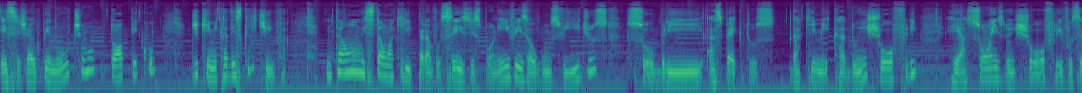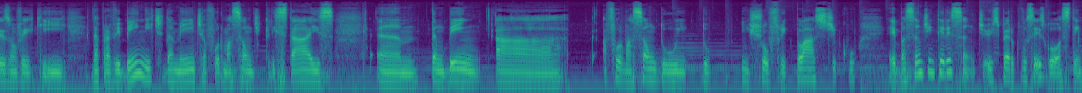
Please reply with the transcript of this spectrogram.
Esse já é o penúltimo tópico de química descritiva. Então, estão aqui para vocês disponíveis alguns vídeos sobre aspectos da química do enxofre, reações do enxofre. Vocês vão ver que dá para ver bem nitidamente a formação de cristais, um, também a, a formação do, do enxofre plástico. É bastante interessante. Eu espero que vocês gostem.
